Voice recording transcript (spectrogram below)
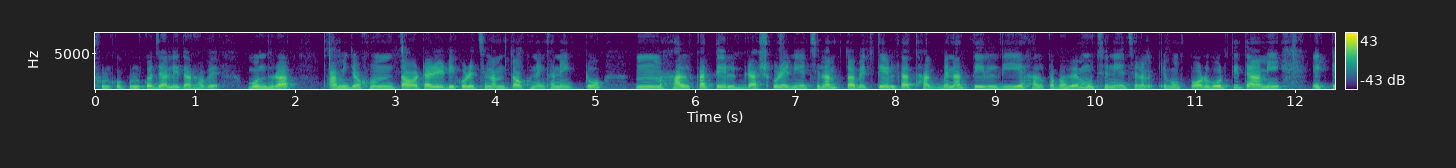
ফুলকো ফুলকো জালিদার হবে। বন্ধুরা, আমি যখন তাওয়াটা রেডি করেছিলাম, তখন এখানে একটু হালকা তেল ব্রাশ করে নিয়েছিলাম। তবে তেলটা থাকবে না, তেল দিয়ে হালকাভাবে মুছে নিয়েছিলাম। এবং পরবর্তীতে আমি একটি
